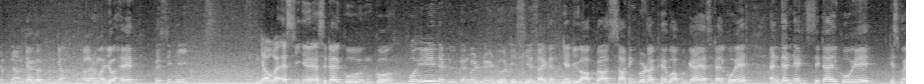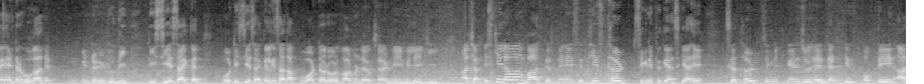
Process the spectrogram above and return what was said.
अपना क्या कर अगर हम जो है बेसिकली क्या होगा? Acetyl co co CoA that will convert into a TCA cycle यानी जो आपका स्टार्टिंग प्रोडक्ट है, वो आपको क्या है? एसिटाइल को ए एंड देन एसिटाइल को ए किसमें एंटर होगा? That enter into the TCA cycle और टीसीए साइकिल के साथ आपको वाटर और कार्बन डाइऑक्साइड भी मिलेगी। अच्छा इसके अलावा हम बात करते हैं इसके थर्ड सिग्निफिकेंस क्या है? इसका थर्ड सिग्निफिकेंस जो है that is obtain a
